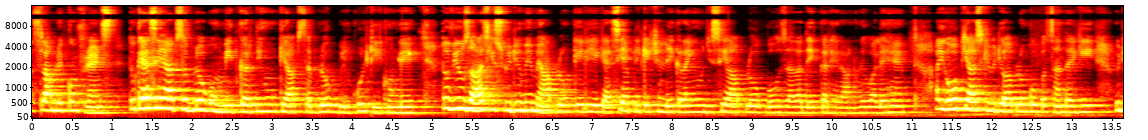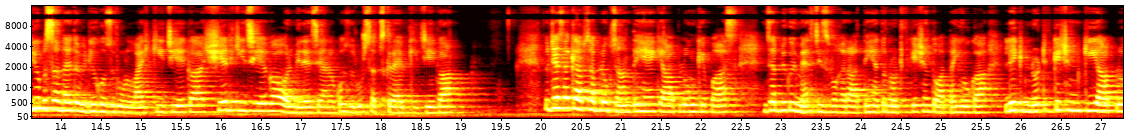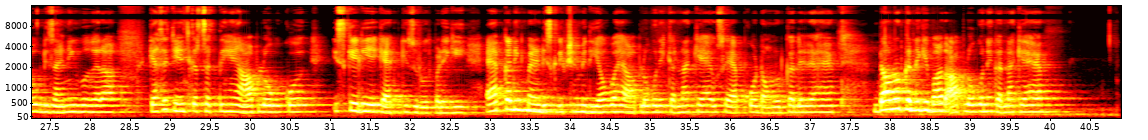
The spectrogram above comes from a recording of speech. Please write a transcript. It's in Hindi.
वालेकुम फ्रेंड्स तो कैसे हैं आप सब लोग? उम्मीद करती हूँ कि आप सब लोग बिल्कुल ठीक होंगे। तो व्यूज़ आज की इस वीडियो में मैं आप लोगों के लिए एक ऐसी एप्लीकेशन लेकर आई हूँ, जिसे आप लोग बहुत ज़्यादा देखकर हैरान होने वाले हैं। आई होप कि आज की वीडियो आप लोगों को पसंद आएगी। वीडियो पसंद आए तो वीडियो को ज़रूर लाइक कीजिएगा शेयर कीजिएगा और मेरे चैनल को ज़रूर सब्सक्राइब कीजिएगा। तो जैसा कि आप सब लोग जानते हैं कि आप लोगों के पास जब भी कोई मैसेज वगैरह आते हैं तो नोटिफिकेशन तो आता ही होगा, लेकिन नोटिफिकेशन की आप लोग डिज़ाइनिंग वगैरह कैसे चेंज कर सकते हैं आप लोगों को, इसके लिए एक ऐप की ज़रूरत पड़ेगी। ऐप का लिंक मैंने डिस्क्रिप्शन में दिया हुआ है, आप लोगों ने करना क्या है, उस ऐप को डाउनलोड कर लेना है। डाउनलोड करने के बाद आप लोगों ने करना क्या है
